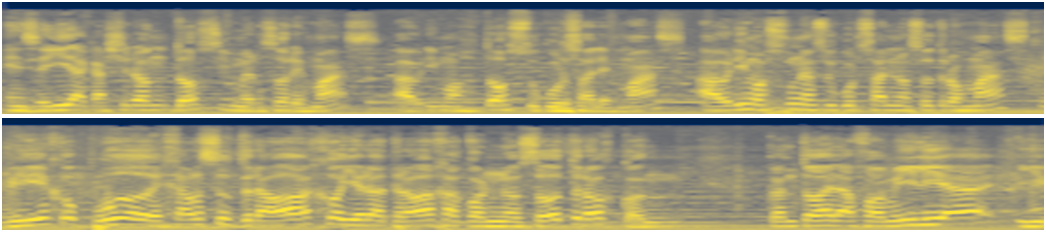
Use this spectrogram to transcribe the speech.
Enseguida cayeron dos inversores más, abrimos dos sucursales más, abrimos una sucursal nosotros más. Mi viejo pudo dejar su trabajo y ahora trabaja con nosotros, con, con toda la familia y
